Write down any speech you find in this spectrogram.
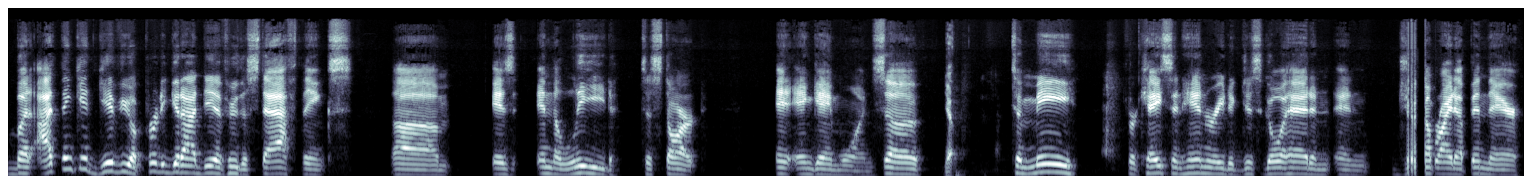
but I think it'd give you a pretty good idea of who the staff thinks um, is in the lead to start in, in game one. So, yep. to me, for Cason Henry to just go ahead and, and jump right up in there,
